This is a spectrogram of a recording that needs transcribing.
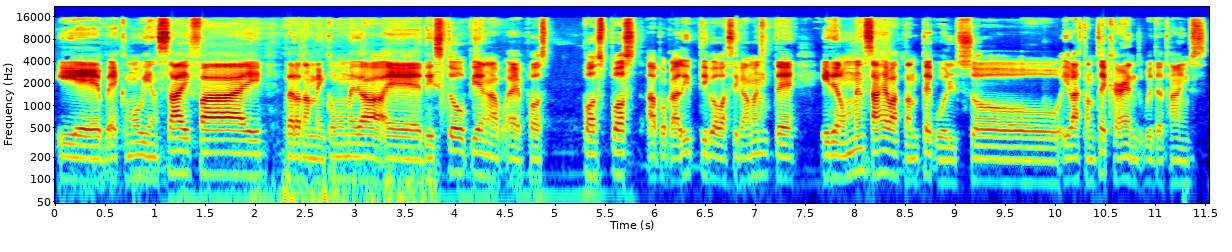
y eh, es como bien sci-fi, pero también como medio eh, dystopian, eh, post, post, post apocalíptico básicamente, y tiene un mensaje bastante cool y bastante current with the times.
